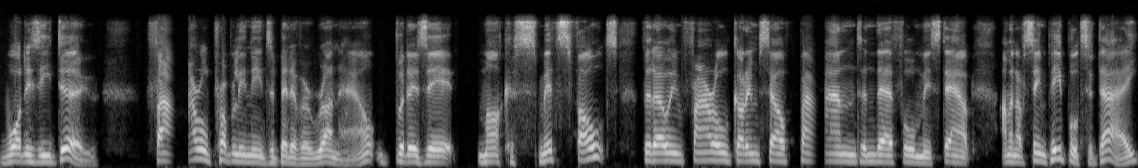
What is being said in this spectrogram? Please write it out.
what does he do? Farrell probably needs a bit of a run out, but is it Marcus Smith's fault that Owen Farrell got himself banned and therefore missed out? I mean, I've seen people today,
